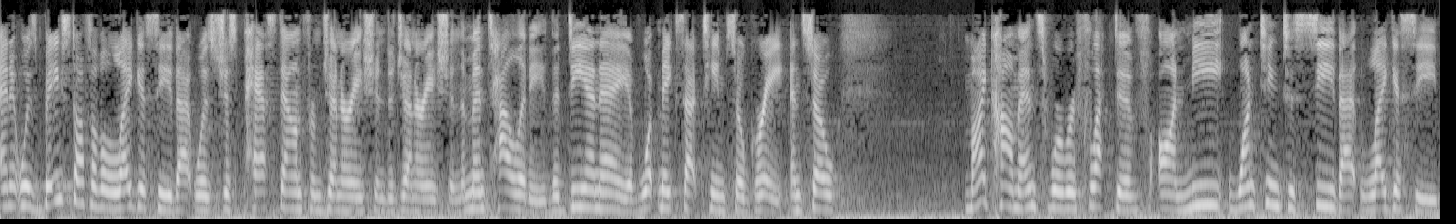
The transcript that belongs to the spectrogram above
And it was based off of a legacy that was just passed down from generation to generation. The mentality, the DNA of what makes that team so great. And so my comments were reflective on me wanting to see that legacy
